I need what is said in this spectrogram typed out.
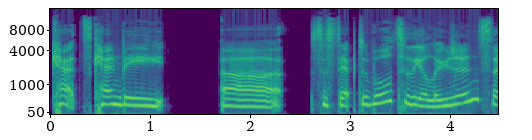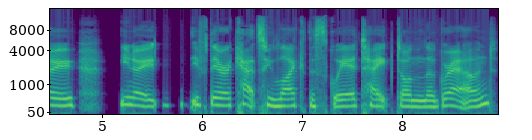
cats can be uh, susceptible to the illusion. So you know, if there are cats who like the square taped on the ground,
